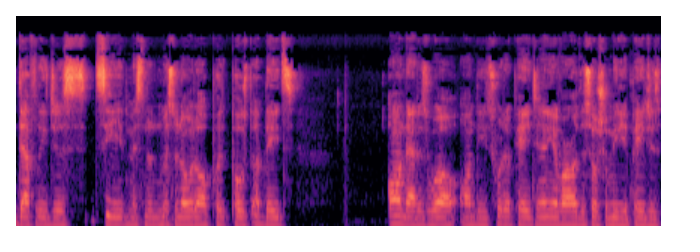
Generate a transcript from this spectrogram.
definitely just see Mr. Mr. Know It All put post updates on that as well on the Twitter page and any of our other social media pages.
